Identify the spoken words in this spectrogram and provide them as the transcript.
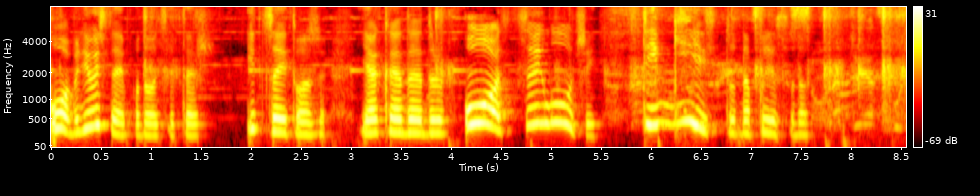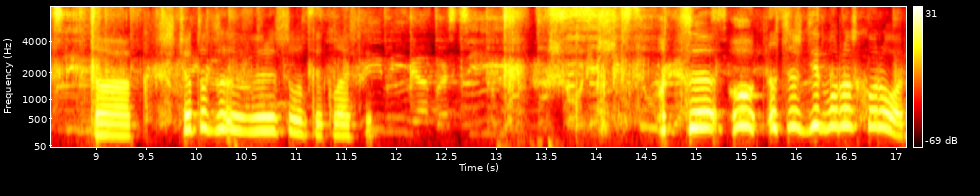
О, мені ось цей подобається теж. І цей теж. Як е. О, цей лучший. Тім гість тут написано. Так, що тут за рисунки класні? Оце. О, оце ж Дід Мороз хорор.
